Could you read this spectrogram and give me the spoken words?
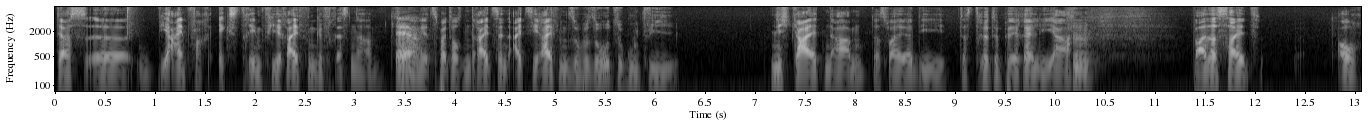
dass äh, die einfach extrem viel Reifen gefressen haben. So, ja. jetzt 2013, als die Reifen sowieso so gut wie nicht gehalten haben, das war ja die, das dritte Pirelli-Jahr, hm. war das halt auch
